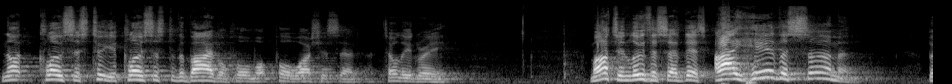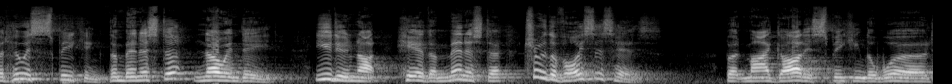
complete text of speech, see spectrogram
not closest to you, closest to the Bible, Paul, Paul Washer said. I totally agree. Martin Luther said this I hear the sermon, but who is speaking? The minister? No, indeed. You do not hear the minister. True, the voice is his but my God is speaking the word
